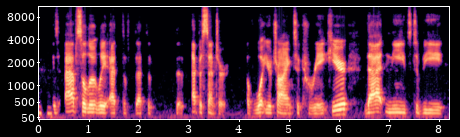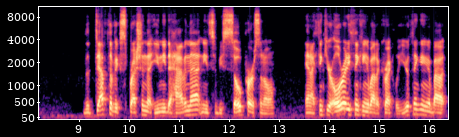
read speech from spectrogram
mm-hmm. is absolutely at the at the, the epicenter of what you're trying to create here. That needs to be the depth of expression that you need to have in that needs to be so personal and I think you're already thinking about it correctly. You're thinking about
